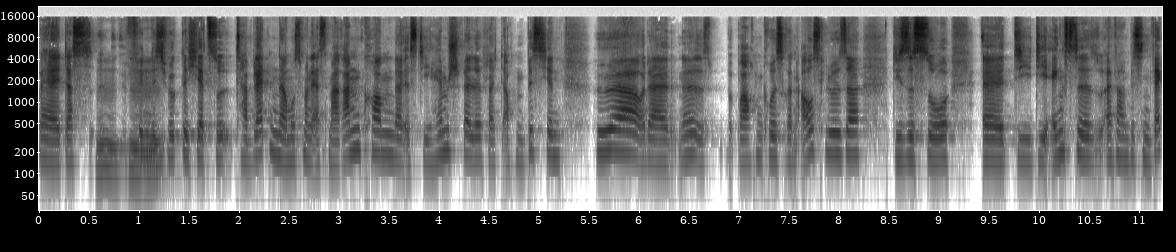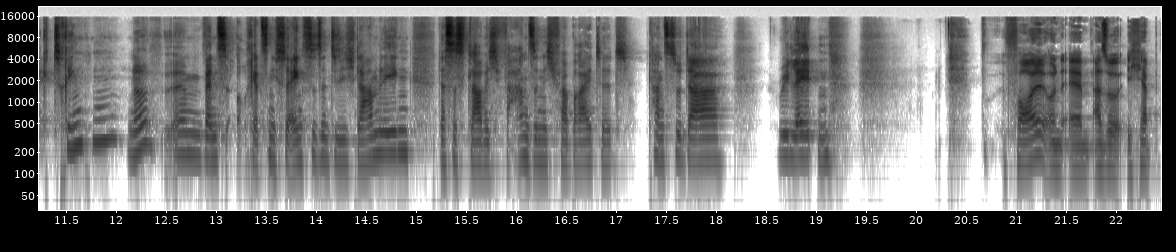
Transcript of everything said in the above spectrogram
äh, das äh, finde ich wirklich jetzt so Tabletten, da muss man erstmal rankommen, da ist die Hemmschwelle vielleicht auch ein bisschen höher oder ne, es braucht einen größeren Auslöser. Dieses so, äh, die, die Ängste so einfach ein bisschen wegtrinken, ne, ähm, wenn es auch jetzt nicht so Ängste sind, die sich lahmlegen, das ist, glaube ich, wahnsinnig verbreitet. Kannst du da relaten? Voll und ähm, also ich habe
